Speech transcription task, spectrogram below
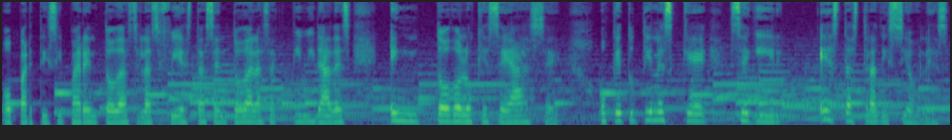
o participar en todas las fiestas, en todas las actividades, en todo lo que se hace, o que tú tienes que seguir estas tradiciones,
